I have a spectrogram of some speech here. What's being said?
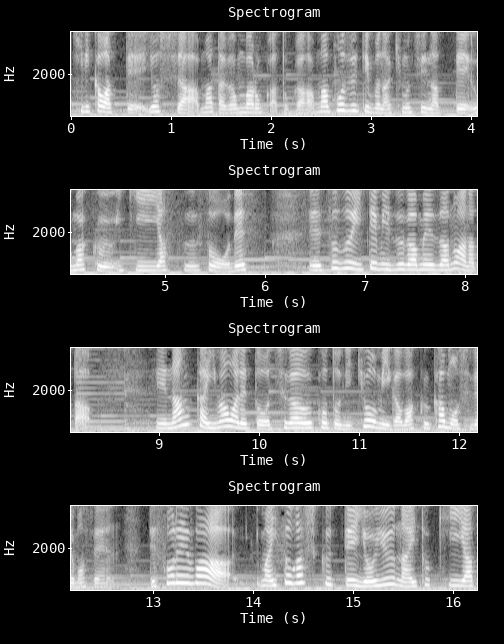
切り替わってよっしゃまた頑張ろうかとか、まあ、ポジティブな気持ちになってうまくいきやすそうです、えー、続いて水亀座のあなたえー、なんか今までと違うことに興味が湧くかもしれません。で、それは、まあ、忙しくて余裕ない時やっ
